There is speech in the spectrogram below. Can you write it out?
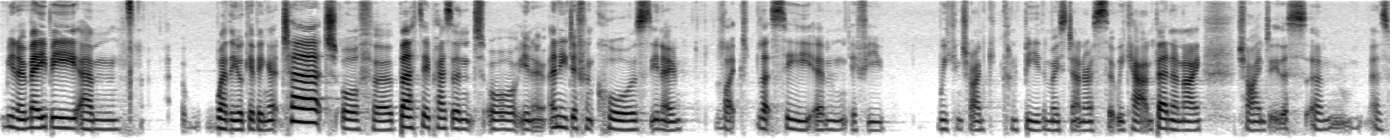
you know, maybe um, whether you're giving at church or for a birthday present or, you know, any different cause, you know, like let's see um, if you we can try and kind of be the most generous that we can. Ben and I try and do this um, as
